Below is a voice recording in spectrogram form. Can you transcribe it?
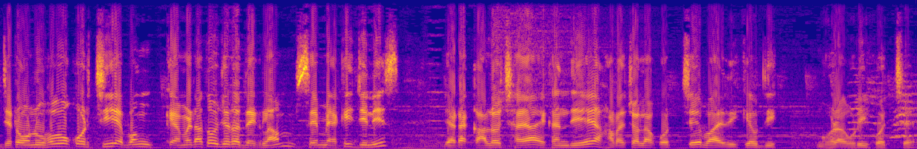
যেটা অনুভবও করছি এবং ক্যামেরাতেও যেটা দেখলাম সেম একই জিনিস, যে একটা কালো ছায়া এখান দিয়ে হাঁটাচলা করছে বা এদিকে ওদিক ঘোরাঘুরি করছে।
